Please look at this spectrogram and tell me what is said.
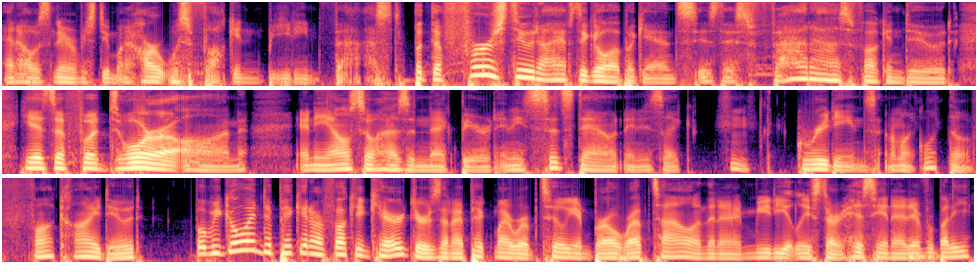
and I was nervous, dude. My heart was fucking beating fast. But the first dude I have to go up against is this fat ass fucking dude. He has a fedora on, and he also has a neck beard. And he sits down and he's like, hmm, greetings. And I'm like, what the fuck? Hi, dude. But we go into picking our fucking characters, and I pick my reptilian bro reptile, and then I immediately start hissing at everybody.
